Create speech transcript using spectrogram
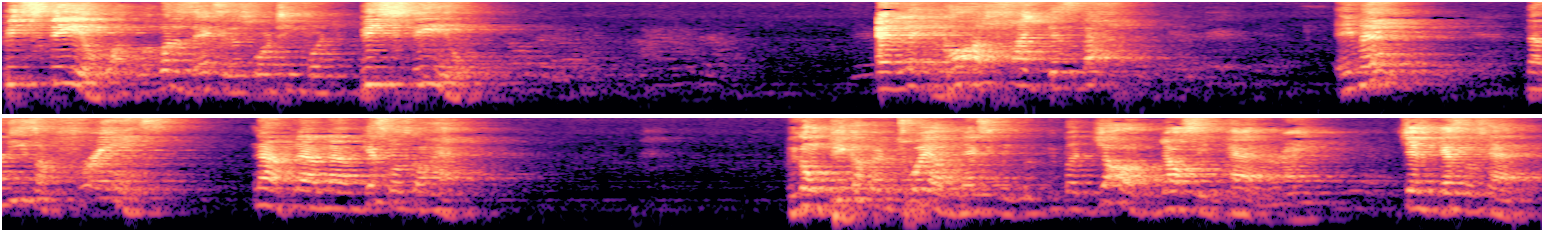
Be still. What, what is Exodus 14 for? Be still. And let God fight this battle. Amen? Now, these are friends. Now, now, now, guess what's going to happen? We're going to pick up in 12 next week. But y'all, y'all see the pattern, right? Just guess what's happening?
